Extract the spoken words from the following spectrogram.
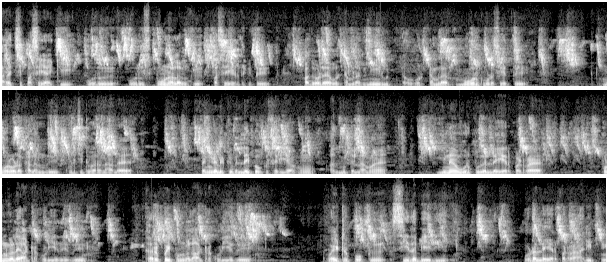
அரைச்சி பசையாக்கி ஒரு ஒரு ஸ்பூன் அளவுக்கு பசையை எடுத்துக்கிட்டு அதோட ஒரு டம்ளர் நீர் விட்- ஒரு டம்ளர் மோர் கூட சேர்த்து மோரோட கலந்து குடிச்சிட்டு வரனால பெண்களுக்கு வெள்ளைப்போக்கு சரியாகும். அது மட்டும் இல்லாமல் இன உறுப்புகளில் ஏற்படுற புண்களை ஆற்றக்கூடியது இது. கருப்பை புண்களை ஆற்றக்கூடியது. வயிற்றுப்போக்கு சீதபேதி உடலில் ஏற்படுற அரிப்பு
